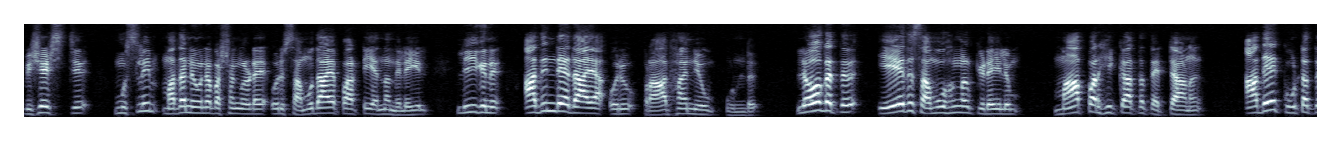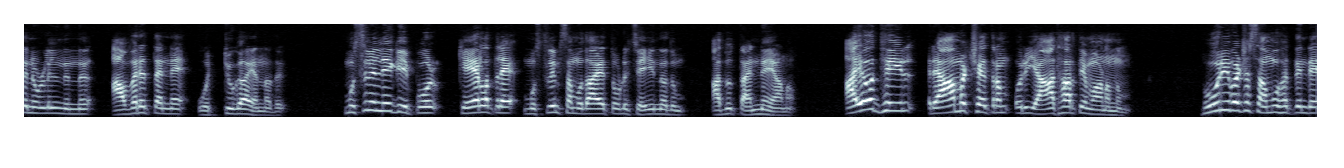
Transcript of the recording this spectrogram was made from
വിശേഷിച്ച് മുസ്ലിം മതന്യൂനപക്ഷങ്ങളുടെ ഒരു സമുദായ പാർട്ടി എന്ന നിലയിൽ ലീഗിന് അതിന്റെതായ ഒരു പ്രാധാന്യവും ഉണ്ട്. ലോകത്ത് ഏത് സമൂഹങ്ങൾക്കിടയിലും മാപ്പർഹിക്കാത്ത തെറ്റാണ് അതേ കൂട്ടത്തിനുള്ളിൽ നിന്ന് അവരെ തന്നെ ഒറ്റുക എന്നത്. മുസ്ലിം ലീഗ് ഇപ്പോൾ കേരളത്തിലെ മുസ്ലിം സമുദായത്തോട് ചെയ്യുന്നതും അതുതന്നെയാണ് അയോധ്യയിൽ രാമക്ഷേത്രം ഒരു യാഥാർത്ഥ്യമാണെന്നും ഭൂരിപക്ഷ സമൂഹത്തിന്റെ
